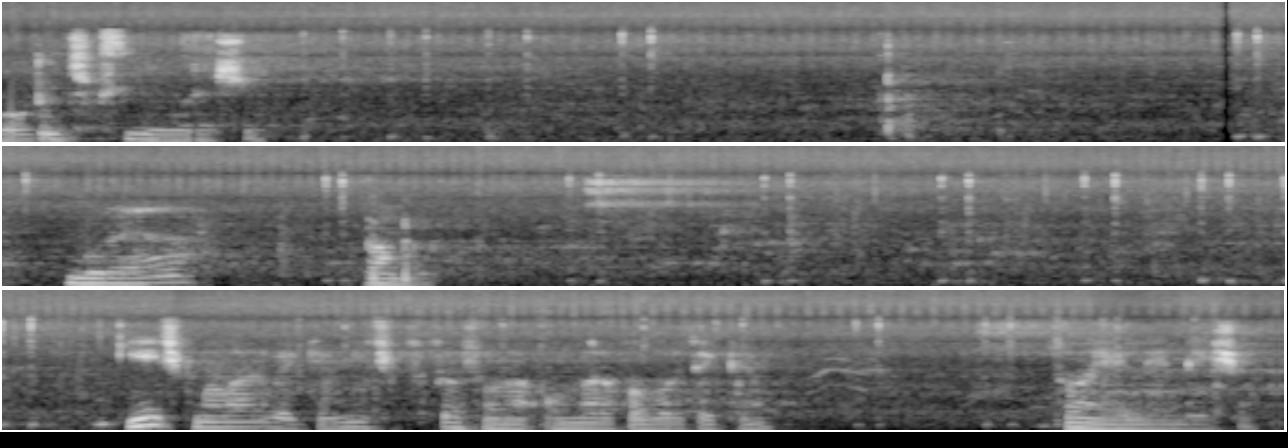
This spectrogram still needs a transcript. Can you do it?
Golden çıksın diye uğraşıyor. Buraya bambu. İyi çıkmalarını bekliyorum. İyi çıktıktan sonra onlara favori tekliyorum. Sonra yerlerini değişiyorum.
